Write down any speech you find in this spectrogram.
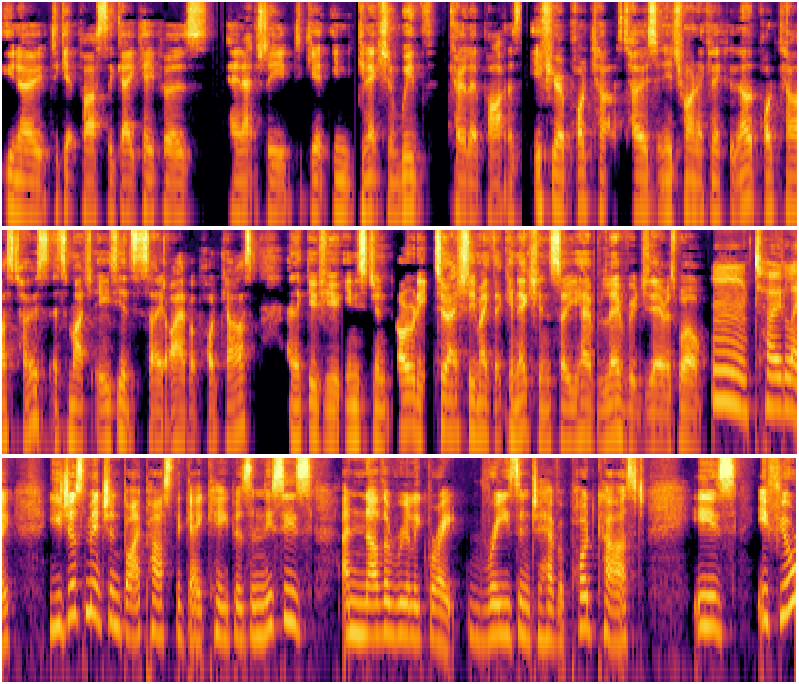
you know, to get past the gatekeepers and actually to get in connection with collab partners. If you're a podcast host and you're trying to connect with another podcast host, it's much easier to say, I have a podcast and it gives you instant already to actually make that connection. So you have leverage there as well. Mm, totally. You just mentioned bypass the gatekeepers, and this is another really great reason to have a podcast is if your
